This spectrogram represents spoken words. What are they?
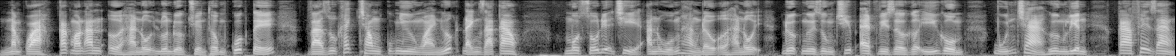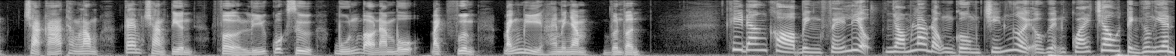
Năm qua, các món ăn ở Hà Nội luôn được truyền thông quốc tế và du khách trong cũng như ngoài nước đánh giá cao – một số địa chỉ ăn uống hàng đầu ở Hà Nội được người dùng Chip Advisor gợi ý gồm bún chả Hương Liên, cà phê Giảng, chả cá Thăng Long, kem Tràng Tiền, phở Lý Quốc Sư, bún bò Nam Bộ, Bạch Phương, bánh mì 25, vân vân. Khi đang khò bình phế liệu, nhóm lao động gồm 9 người ở huyện Quái Châu, tỉnh Hưng Yên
